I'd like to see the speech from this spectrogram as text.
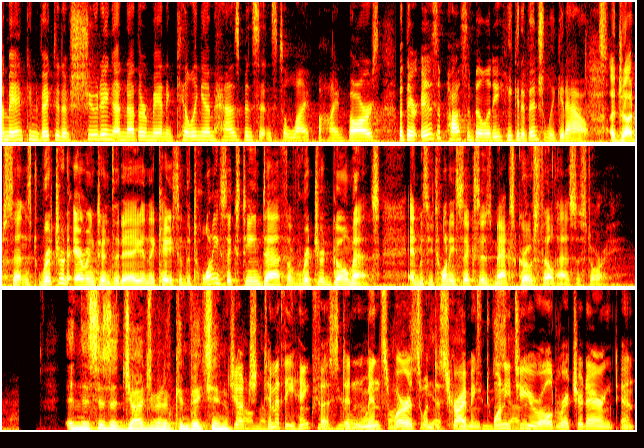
A man convicted of shooting another man and killing him has been sentenced to life behind bars, but there is a possibility he could eventually get out. A judge sentenced Richard Arrington today in the case of the 2016 death of Richard Gomez. NBC 26's Max Grossfeld has the story. And this is a judgment of conviction. Judge Timothy Hinkfuss didn't mince words when describing 22 year old Richard Arrington.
